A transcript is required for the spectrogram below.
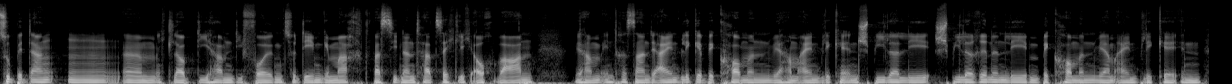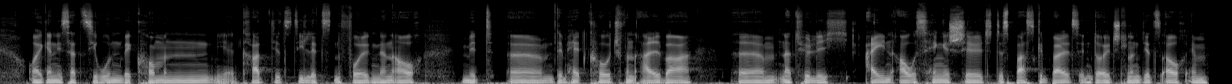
zu bedanken. Ähm, ich glaube, die haben die Folgen zu dem gemacht, was sie dann tatsächlich auch waren. Wir haben interessante Einblicke bekommen, wir haben Einblicke in Spielerle Spielerinnenleben bekommen, wir haben Einblicke in Organisationen bekommen, gerade jetzt die letzten Folgen dann auch mit ähm, dem Head Coach von Alba ähm, natürlich ein Aushängeschild des Basketballs in Deutschland jetzt auch im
